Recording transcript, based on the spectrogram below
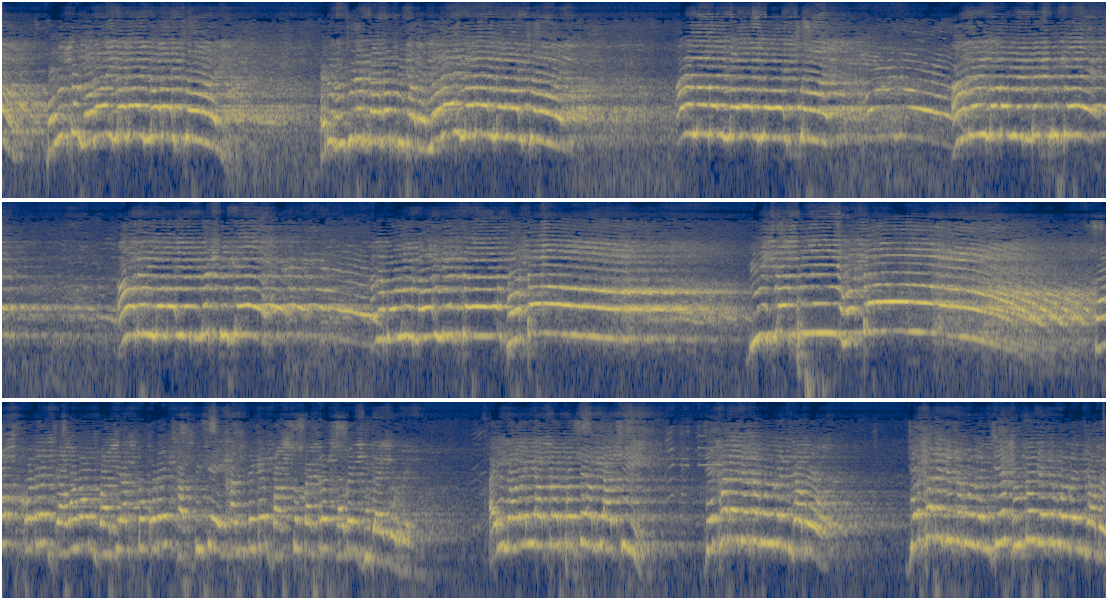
বলুন তো লড়াই লড়াই লড়াই চাই একটু হুজুরের গান অব্দি যাবে লড়াই লড়াই লড়াই চাই আরে লড়াই লড়াই লড়াই চাই আর এই লড়াইয়ের নেত্রীকে আর এই লড়াইয়ের নেত্রীকে তাহলে বলুন আইএসএ হটা বিজেপি হটা সব করে জামানত বাজেয়াপ্ত করে ছাব্বিশে এখান থেকে বাক্স প্যাটরা সবে বিদায় করবে। এই লড়াই আপনার পাশে আমি আছি। যেখানে যেতে বলবেন যাব। যেখানে যেতে বলবেন, যে বুথে যেতে বলবেন যাব।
